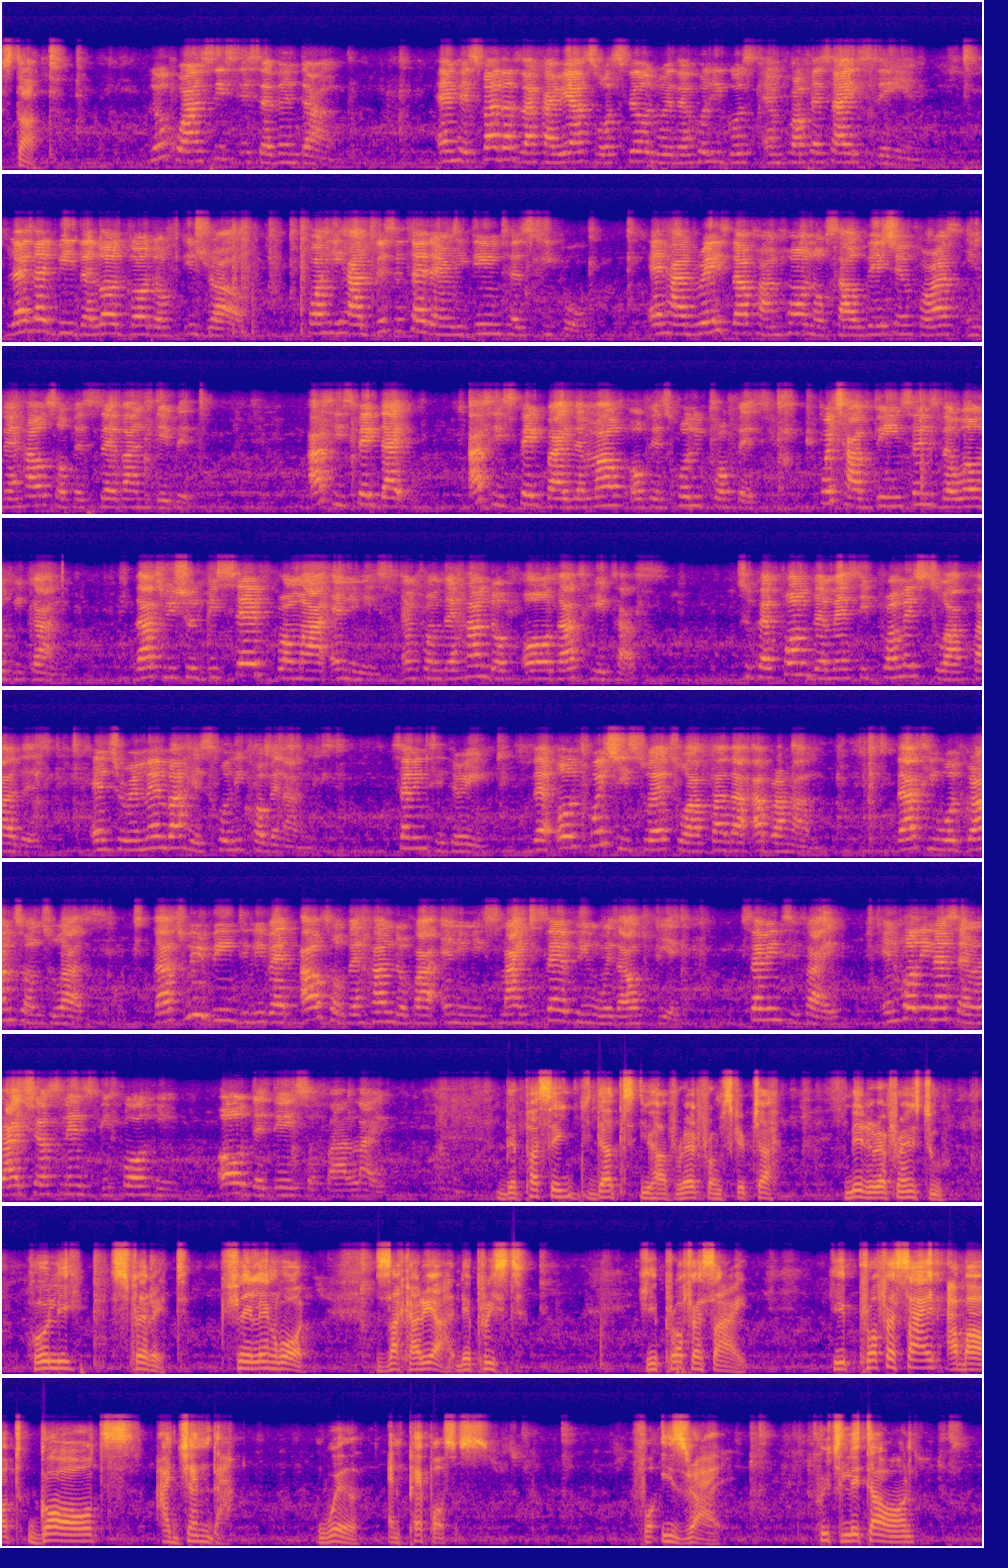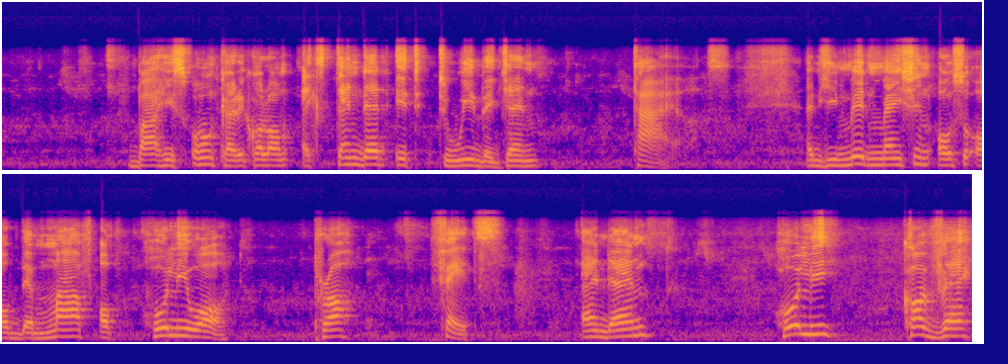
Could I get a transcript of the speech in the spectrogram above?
Start. Luke 1 67 down. And his father Zacharias was filled with the Holy Ghost and prophesied, saying, Blessed be the Lord God of Israel, for he had visited and redeemed his people, and had raised up an horn of salvation for us in the house of his servant David. As he spake that as he spake by the mouth of his holy prophets, which have been since the world began that we should be saved from our enemies and from the hand of all that hate us, to perform the mercy promised to our fathers, and to remember his holy covenant. 73. The oath which he swore to our father Abraham, that he would grant unto us, that we being delivered out of the hand of our enemies might serve him without fear. 75. In holiness and righteousness before him all the days of our life. The passage that you have read from scripture made reference to Holy Spirit filling what? Zachariah, the priest. He prophesied. He prophesied about God's agenda, will, and purposes for Israel, which later on by his own curriculum extended it to we the Gentiles. And he made mention also of the mouth of holy word, prophets, and then holy covenant.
